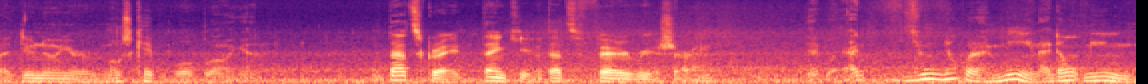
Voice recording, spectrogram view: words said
I do know you're most capable of blowing it. That's great. Thank you. That's very reassuring. I, you know what I mean. I don't mean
